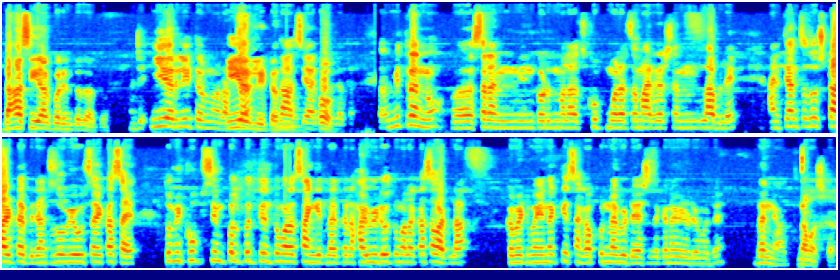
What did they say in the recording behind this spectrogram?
दहा सीआर पर्यंत जातो. म्हणजे इयरली टर्नओव्हर Yearly turnover, हो. मित्रांनो अं, सरांकडून मला आज खूप मोलाचं मार्गदर्शन लाभलंय. आणि त्यांचा जो स्टार्टअप आहे त्यांचा जो व्यवसाय कसा आहे तो मी खूप सिंपल पद्धतीने तुम्हाला सांगितला तर हा व्हिडिओ तुम्हाला कसा वाटला? कमेंटमध्ये नक्की सांगा. पुन्हा भेटूया अशाच एका नवीन व्हिडिओमध्ये धन्यवाद. नमस्कार.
